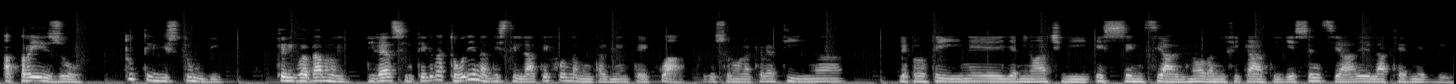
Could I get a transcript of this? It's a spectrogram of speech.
ha preso tutti gli studi che riguardavano i diversi integratori e ne ha distillati fondamentalmente quattro, che sono la creatina, le proteine, gli aminoacidi essenziali, non ramificati, gli essenziali e l'HMB.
